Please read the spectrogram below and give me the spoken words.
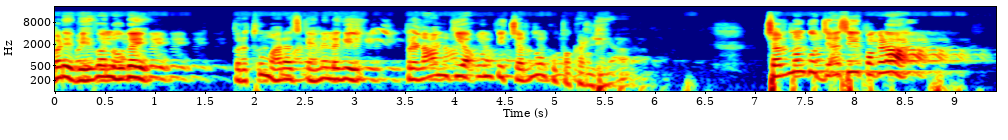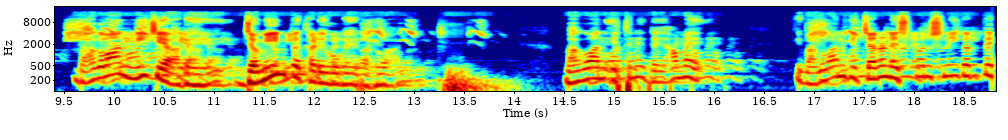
बड़े बेहवल हो गए। प्रथु महाराज कहने लगे, प्रणाम किया, उनके चरणों को पकड़ लिया। चरणों को जैसे ही पकड़ा, भगवान नीचे आ गए। ज़मीन पे खड़े हो गए भगवान। भगवान इतने दयामय कि भगवान के चरण स्पर्श नहीं करते,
